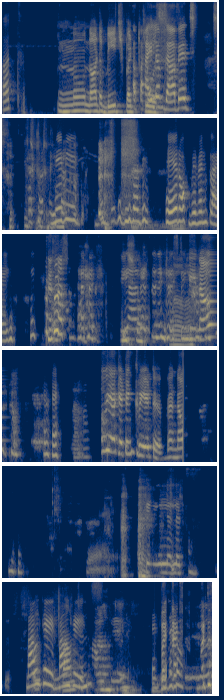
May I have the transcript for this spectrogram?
Earth. no, not a beach, but a pile close. of garbage. Maybe maybe these are the hair of women flying. yeah, that's an interesting. No. See, now Uh, we are getting creative and now okay, well, let's. mountain, mountain. Mountains. Mountain. Then But is it a what is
